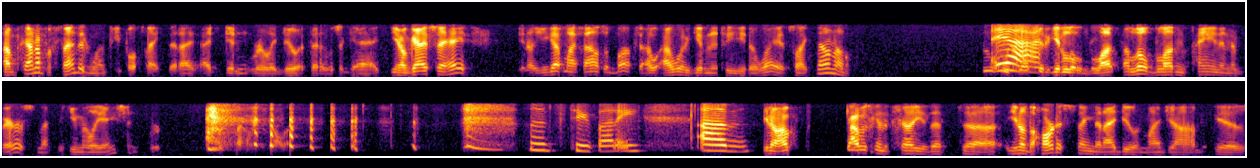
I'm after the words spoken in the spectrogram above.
I'm kind of offended when people think that I, I didn't really do it, that it was a gag. You know, guys say, hey, you know, you got my thousand bucks. I, I would have given it to you either way. It's like, no, no. Yeah. wants you to get a little blood, a little blood and pain and embarrassment and humiliation for That's too funny. Um, you know, I, I was going to tell you that uh, you know the hardest thing that I do in my job is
